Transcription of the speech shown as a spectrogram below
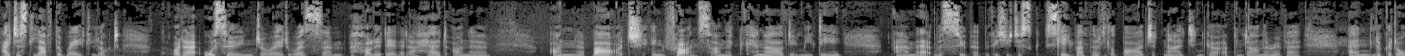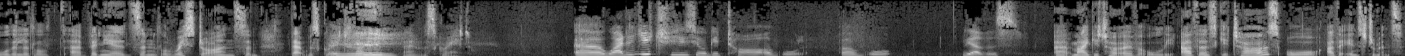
I just loved the way it looked. What I also enjoyed was um, a holiday that I had on a, on a barge in France on the Canal du Midi. Um, that was super because you just sleep on the little barge at night and go up and down the river and look at all the little uh, vineyards and little restaurants, and that was great fun. That was great. Uh, why did you choose your guitar of all of all the others? Uh, my guitar over all the others, guitars or other instruments.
